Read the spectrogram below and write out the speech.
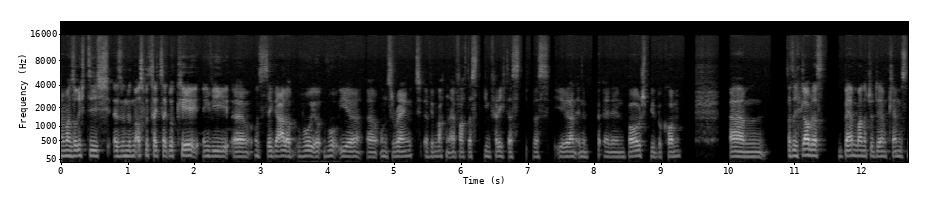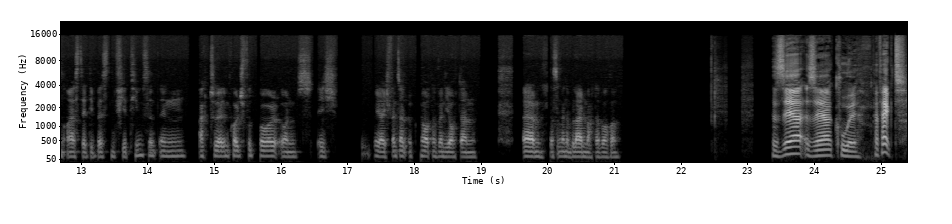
wenn man so richtig, also in dem Ausrufezeichen sagt, okay, irgendwie, äh, uns ist egal, wo ihr, wo ihr äh, uns rankt, wir machen einfach das Team fertig, das, das ihr dann in, in ein Bowl-Spiel bekommt. Ähm, also ich glaube, dass Bama, Notre Dame, Clemson, Ohio State die besten vier Teams sind in aktuell im College Football und ich, ja, ich fände es halt in Ordnung, wenn die auch dann ähm, das am Ende bleiben nach der Woche. Sehr, sehr cool. Perfekt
